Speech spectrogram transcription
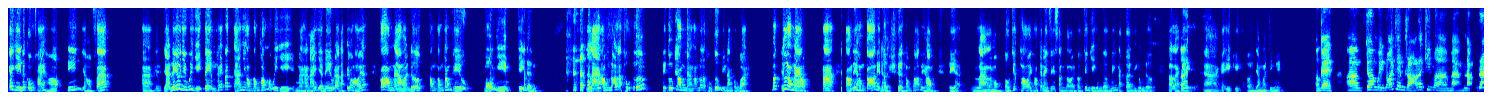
cái gì nó cũng phải hợp hiến và hợp pháp à và nếu như quý vị tìm thấy tất cả những ông tổng thống mà quý vị mà hồi nãy giờ nêu ra đặt câu hỏi á, có ông nào mà được ông tổng thống thiệu bổ nhiệm chỉ định là ông đó là thủ tướng thì tôi công nhận ông đó là thủ tướng Việt Nam Cộng Hòa. Bất cứ ông nào. À, còn nếu không có thì được không có thì không. Thì là là một tổ chức thôi organization thôi tổ chức gì cũng được miếng đặt tên gì cũng được. Đó là cái à, cái ý kiến thôi do mà chuyên nghiệp. Ok, uh, cho mình nói thêm rõ là khi mà bạn lập ra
